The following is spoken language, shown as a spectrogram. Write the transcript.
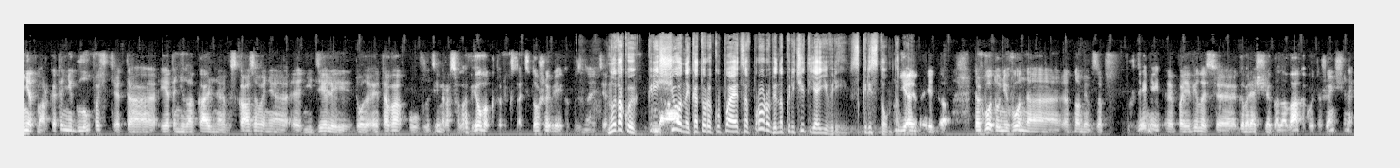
Нет, Марк, это не глупость, это, это не локальное высказывание. Э, недели до этого у Владимира Соловьева, который, кстати, тоже еврей, как вы знаете. Ну, такой крещеный, да. который купается в проруби, но кричит «я еврей» с крестом. Такой. Я еврей, да. Так вот, у него на одном из обсуждений э, появилась э, говорящая голова какой-то женщины,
